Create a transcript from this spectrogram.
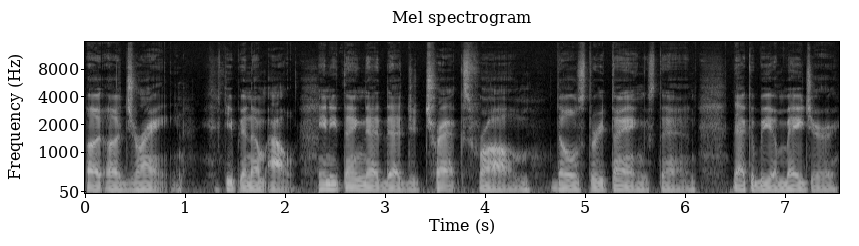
a, a drain, keeping them out. Anything that that detracts from those three things, then that could be a major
